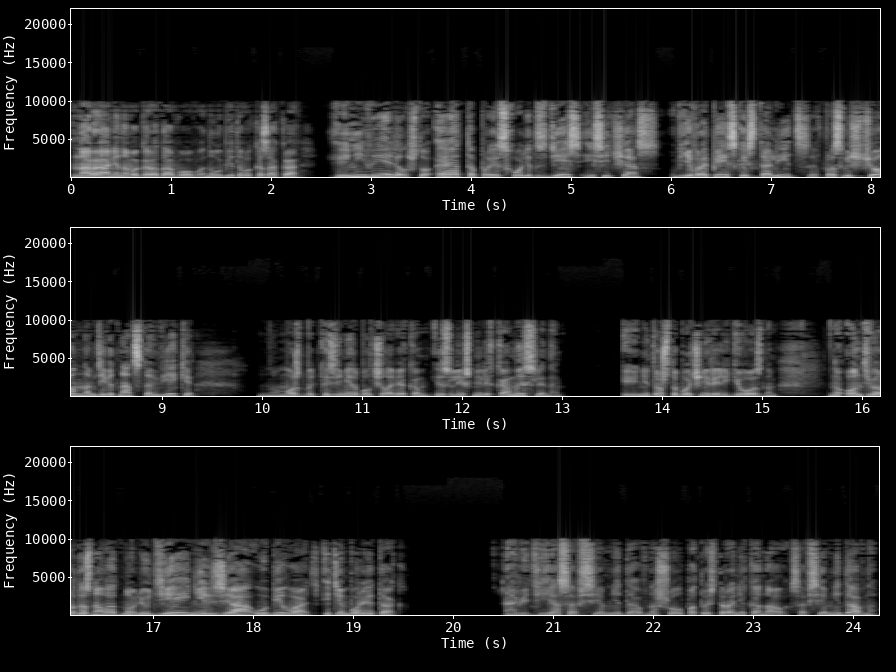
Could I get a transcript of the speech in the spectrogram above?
на раненого городового, на убитого казака, и не верил, что это происходит здесь и сейчас, в европейской столице, в просвещенном XIX веке. Ну, может быть, Казимир был человеком излишне легкомысленным и не то чтобы очень религиозным, но он твердо знал одно — людей нельзя убивать, и тем более так. А ведь я совсем недавно шел по той стороне канала, совсем недавно.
